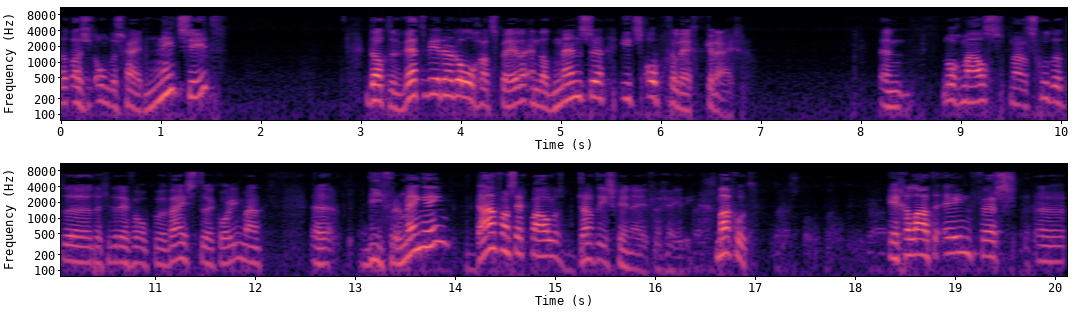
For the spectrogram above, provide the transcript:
dat als je het onderscheid niet ziet. Dat de wet weer een rol gaat spelen en dat mensen iets opgelegd krijgen. En nogmaals, nou het is goed dat, uh, dat je er even op wijst, uh, Corrie. Maar uh, die vermenging, daarvan zegt Paulus, dat is geen evangelie. Maar goed. In Galaten 1, vers, uh,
